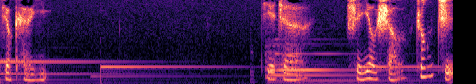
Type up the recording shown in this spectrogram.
就可以。接着是右手中指，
